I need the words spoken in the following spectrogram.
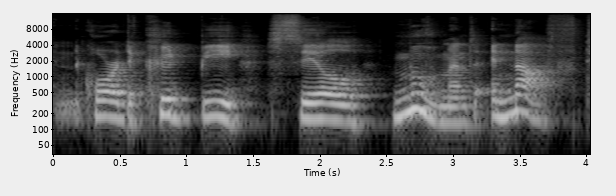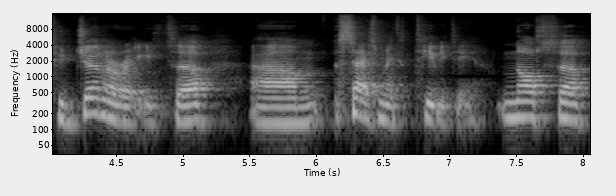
in the core, there could be still movement enough to generate uh, um, seismic activity, not uh,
